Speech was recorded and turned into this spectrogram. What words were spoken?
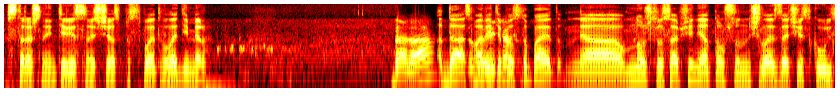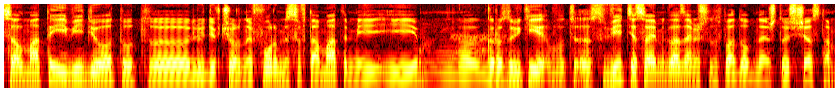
страшно интересно сейчас поступает. Владимир, да-да. Да, смотрите, вечер. поступает э, множество сообщений о том, что началась зачистка улицы Алматы, и видео тут э, люди в черной форме с автоматами и э, грузовики. Вот, видите своими глазами что-то подобное, что сейчас там?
